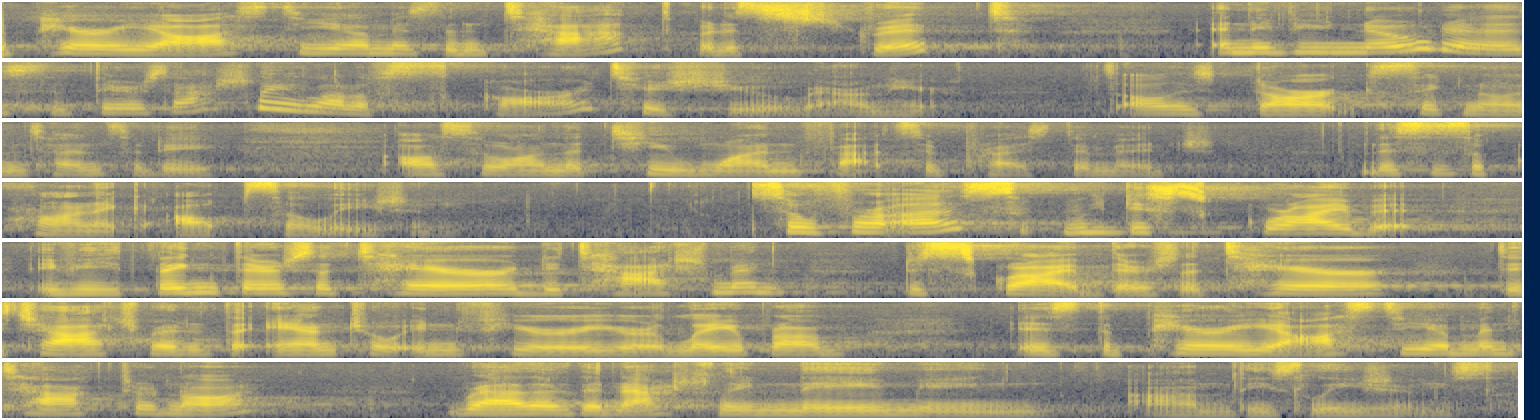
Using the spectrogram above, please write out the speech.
The periosteum is intact, but it's stripped. And if you notice that there's actually a lot of scar tissue around here. It's all this dark signal intensity, also on the T1 fat suppressed image. This is a chronic ALPSA lesion. So for us, we describe it. If you think there's a tear detachment, describe there's a tear detachment of the anteroinferior labrum. Is the periosteum intact or not? Rather than actually naming um, these lesions.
